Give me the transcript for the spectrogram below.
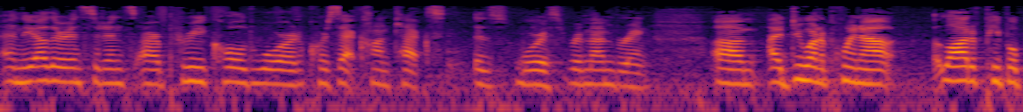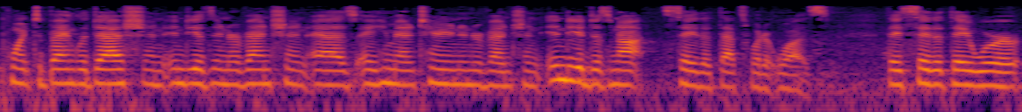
and the other incidents are pre Cold War, and of course, that context is worth remembering. Um, I do want to point out a lot of people point to Bangladesh and India's intervention as a humanitarian intervention. India does not say that that's what it was. They say that they were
